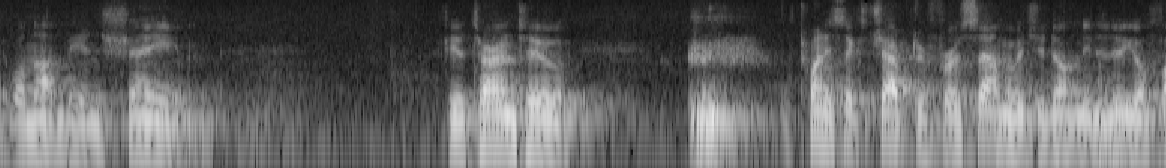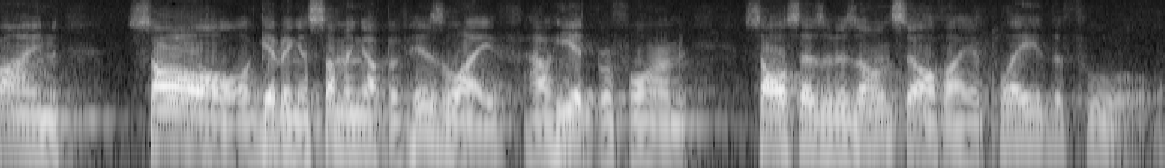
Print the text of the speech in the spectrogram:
it will not be in shame. If you turn to the 26th chapter of 1 Samuel, which you don't need to do, you'll find Saul giving a summing up of his life, how he had performed. Saul says of his own self, I have played the fool.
